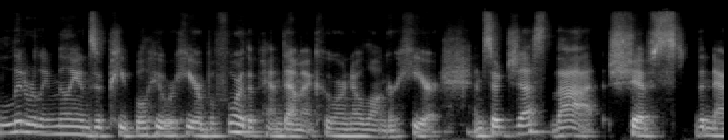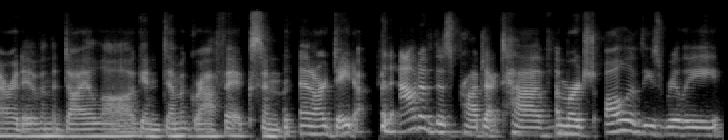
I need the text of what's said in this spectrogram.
literally millions of people who were here before the pandemic who are no longer here. And so just that shifts the narrative and the dialogue and demographics and, and our data. And out of this project have emerged all of these really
